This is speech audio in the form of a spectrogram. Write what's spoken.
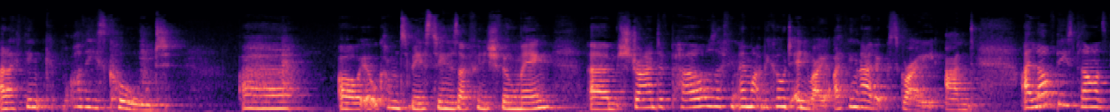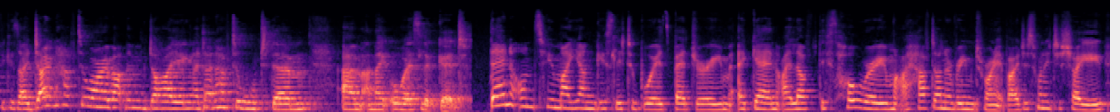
And I think, what are these called? Uh, oh, it'll come to me as soon as I finish filming. Um, Strand of Pearls, I think they might be called. Anyway, I think that looks great. And I love these plants because I don't have to worry about them dying, I don't have to water them, um, and they always look good. Then onto my youngest little boy's bedroom. Again, I love this whole room. I have done a room tour on it, but I just wanted to show you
